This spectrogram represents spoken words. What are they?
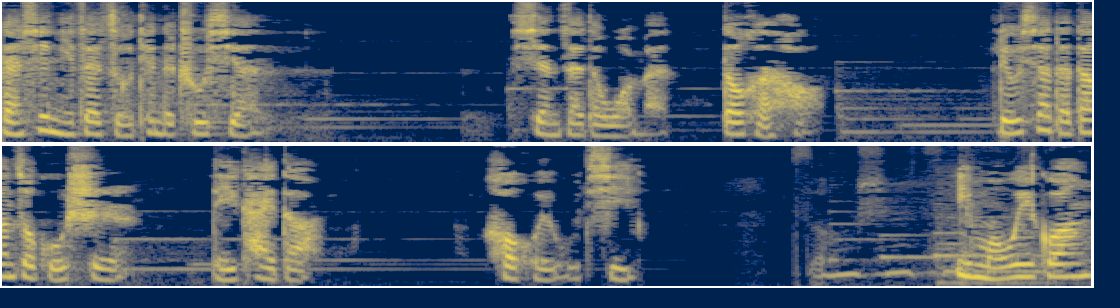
感谢你在昨天的出现，现在的我们都很好。留下的当做故事，离开的后会无期。一抹微光，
